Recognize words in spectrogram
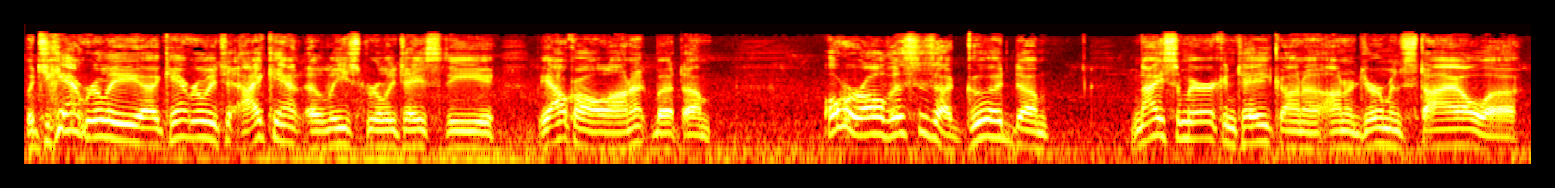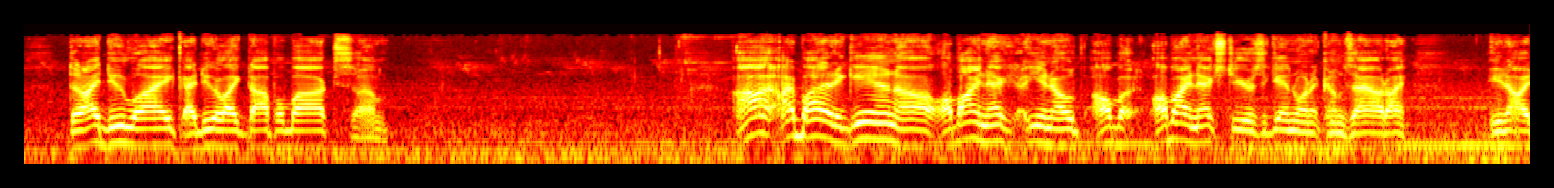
But you can't really, uh, can't really. T- I can't at least really taste the the alcohol on it. But um, overall, this is a good, um, nice American take on a on a German style uh, that I do like. I do like Doppelbocks. I, I buy it again. Uh, I'll buy next. You know, I'll buy, I'll buy next year's again when it comes out. I, you know, I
